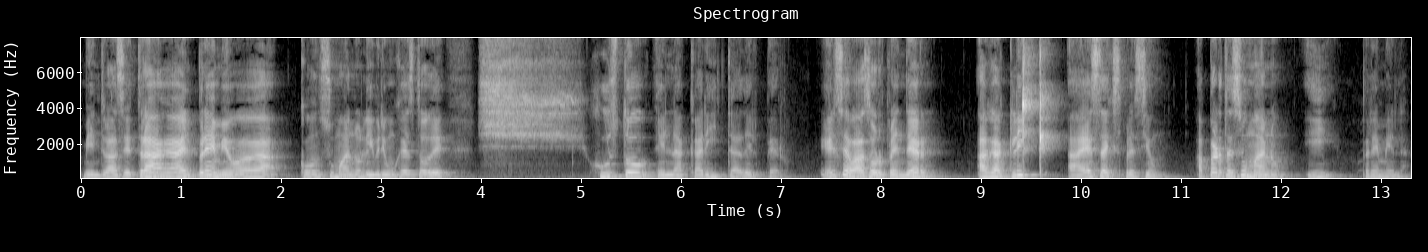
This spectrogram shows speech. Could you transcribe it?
Mientras se traga el premio, haga con su mano libre un gesto de shh, justo en la carita del perro. Él se va a sorprender. Haga clic a esa expresión. Aparte su mano y premiela.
